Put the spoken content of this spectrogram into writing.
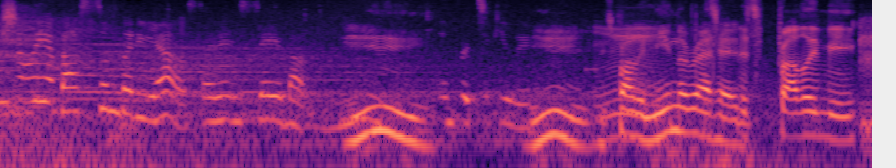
actually about somebody else. I didn't say about you Mm, in particular. mm. It's probably me and the redhead. It's probably me.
